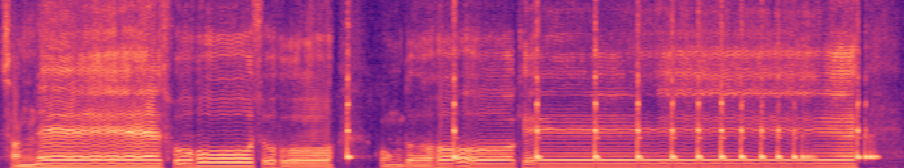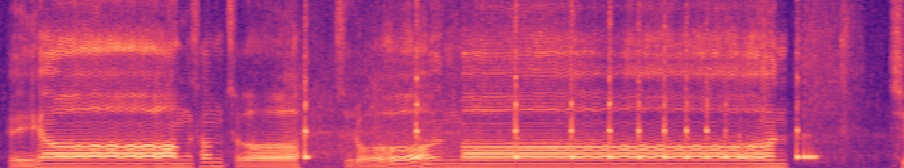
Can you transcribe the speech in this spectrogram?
상례 소수 공덕해 회양 삼처 실원만 시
